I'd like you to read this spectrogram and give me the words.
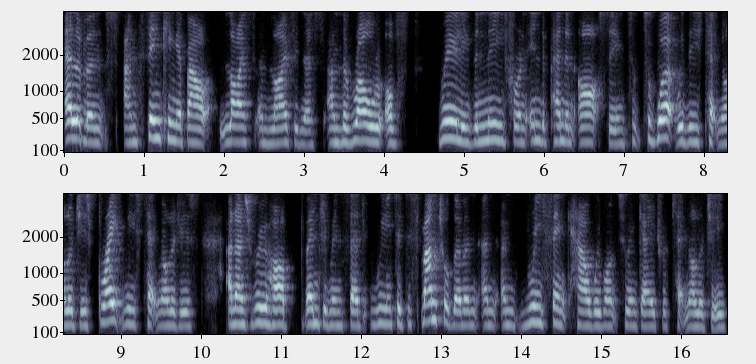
elements and thinking about life and liveliness and the role of really the need for an independent art scene to, to work with these technologies, break these technologies. And as Ruha Benjamin said, we need to dismantle them and, and, and rethink how we want to engage with technology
